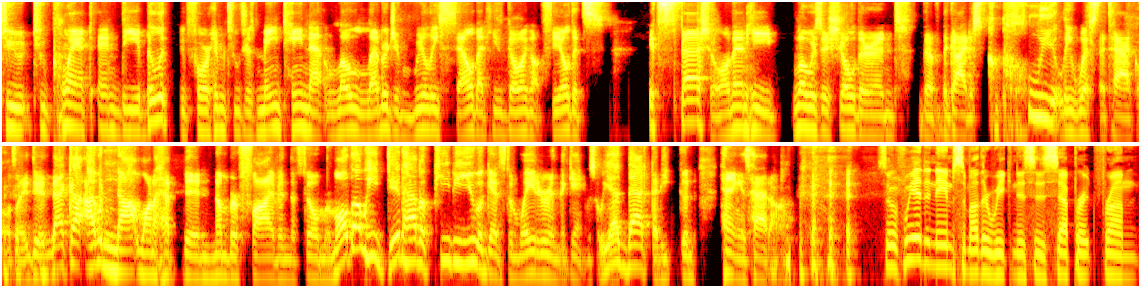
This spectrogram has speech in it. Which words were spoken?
to to plant and the ability for him to just maintain that low leverage and really sell that he's going upfield. It's it's special. And then he lowers his shoulder and the, the guy just completely whiffs the tackle. It's like, dude, that guy, I would not want to have been number five in the film room, although he did have a PBU against him later in the game. So he had that that he could hang his hat on. so if we had to name some other weaknesses separate from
